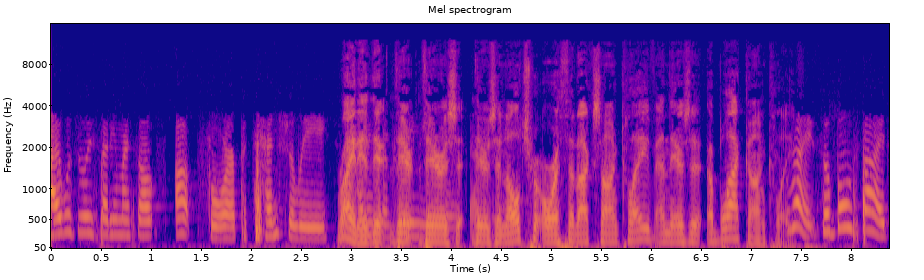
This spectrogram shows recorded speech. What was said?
I was really setting myself up for potentially Right. There, there, there's there's an ultra orthodox enclave and there's a, a black enclave. Right. So both sides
